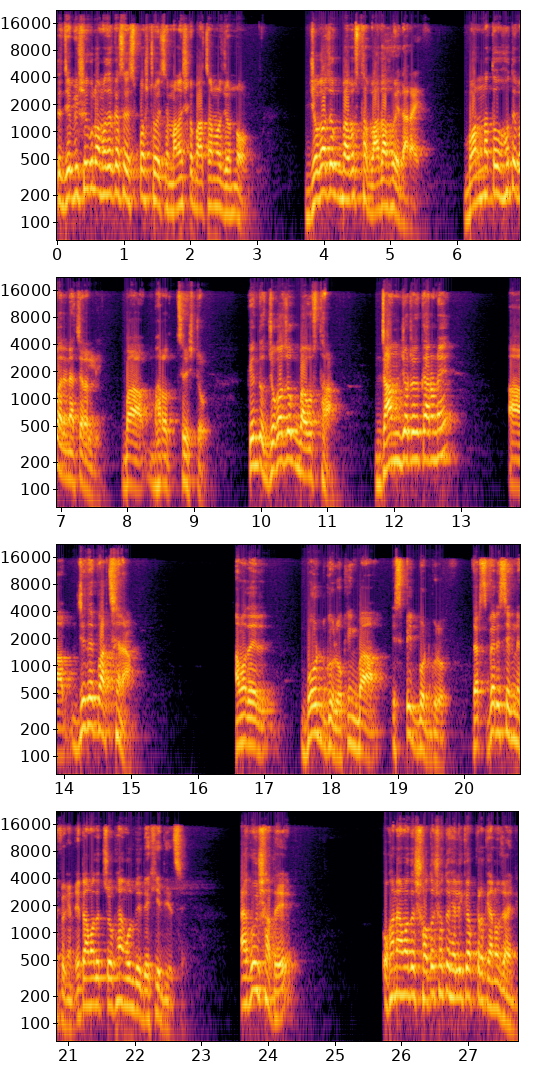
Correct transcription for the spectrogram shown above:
তো যে বিষয়গুলো আমাদের কাছে স্পষ্ট হয়েছে, মানুষকে বাঁচানোর জন্য যোগাযোগ ব্যবস্থা বাধা হয়ে দাঁড়ায়। বন্যা তো হতে পারে ন্যাচারালি বা ভারত সৃষ্ট কিন্তু যোগাযোগ ব্যবস্থা, যানজটের কারণে যেতে পারছে না আমাদের বোর্ডগুলো কিংবা স্পিড বোর্ডগুলো দ্যাটস ভেরি সিগনিফিকেন্ট এটা আমাদের চোখে আঙুল দিয়ে দেখিয়ে দিয়েছে। একই সাথে, ওখানে আমাদের শত শত হেলিকপ্টার কেন যায়নি?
